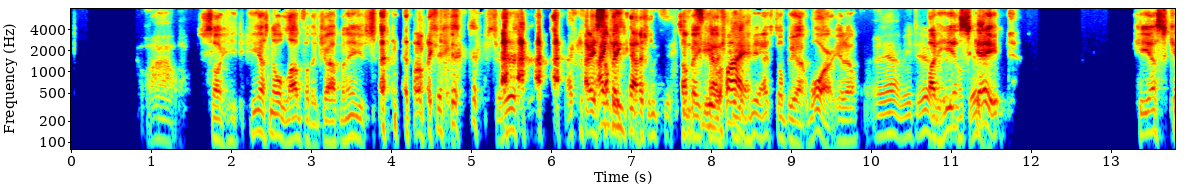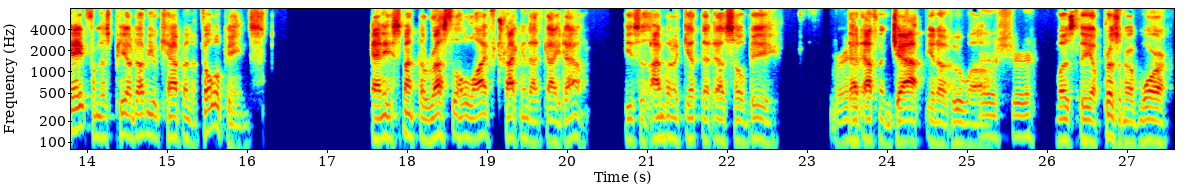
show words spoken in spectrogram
Wow. So he, he has no love for the Japanese. sure. I, I mean, somebody can, somebody catch me, I'd still be at war, you know. Yeah, me too. But he escaped. He escaped from this POW camp in the Philippines, and he spent the rest of the whole life tracking that guy down. He says, "I'm going to get that sob, right. that effing Jap, you know, who uh, oh, sure. was the uh, prisoner of war."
